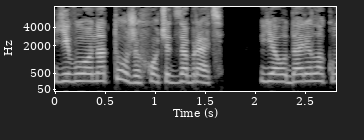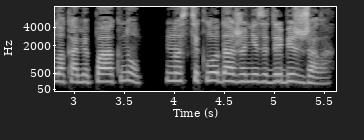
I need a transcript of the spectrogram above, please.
Его она тоже хочет забрать. Я ударила кулаками по окну, но стекло даже не задребезжало.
